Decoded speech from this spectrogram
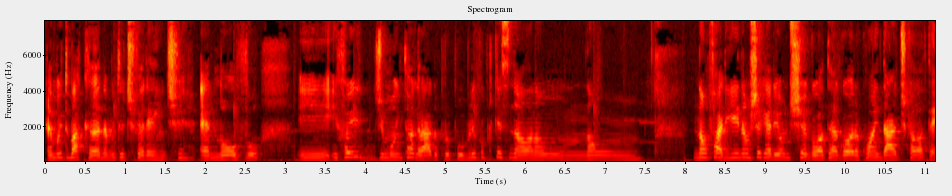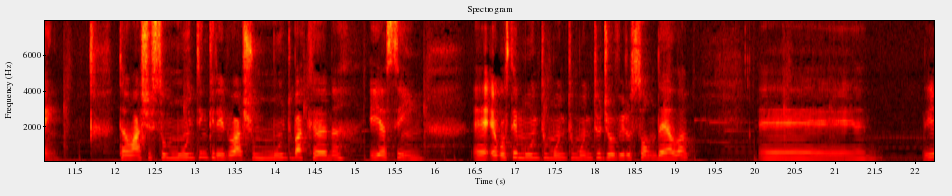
É muito bacana, é muito diferente, é novo e, e foi de muito agrado pro público, porque senão ela não, não, não faria e não chegaria onde chegou até agora com a idade que ela tem. Então eu acho isso muito incrível, eu acho muito bacana. E assim, é, eu gostei muito, muito, muito de ouvir o som dela. É... E,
